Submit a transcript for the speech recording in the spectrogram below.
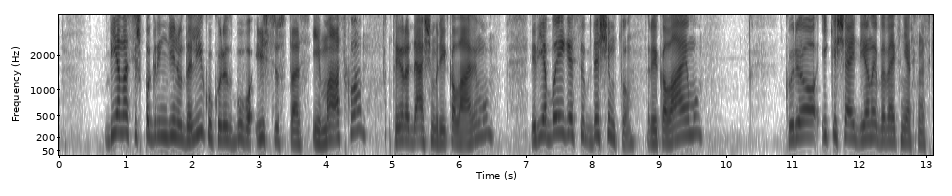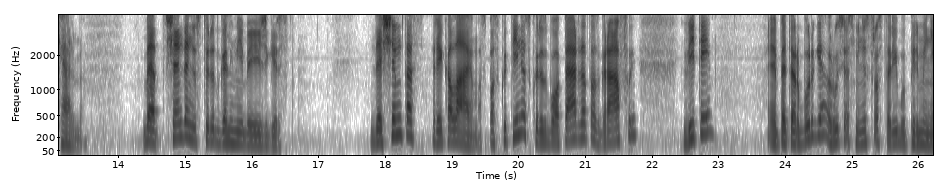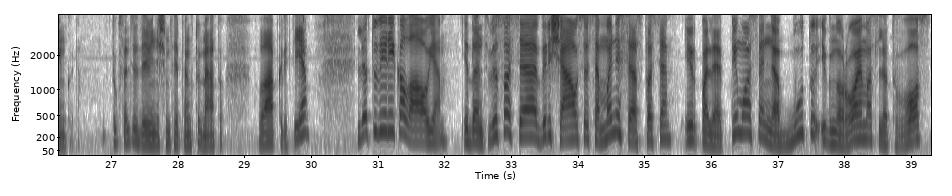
Vienas iš pagrindinių dalykų, kuris buvo išsiustas į Maskvą, tai yra dešimt reikalavimų. Ir jie baigėsi dešimtų reikalavimų, kurio iki šiai dienai beveik niekas neskelbia. Bet šiandien jūs turit galimybę išgirsti. Dešimtas reikalavimas. Paskutinis, kuris buvo perdėtas grafui Vitei Peterburgė Rusijos ministros tarybų pirmininkui. 1905 m. lapkrityje, lietuviai reikalauja, įdant visose viršiausiose manifestuose ir palėpimuose nebūtų ignoruojamas Lietuvos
